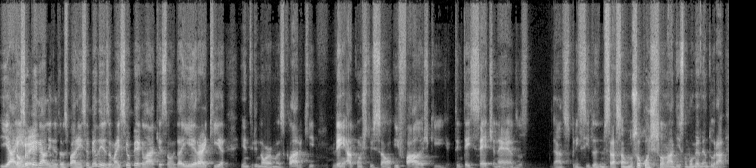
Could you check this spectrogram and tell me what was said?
E aí, também. se eu pegar a lei da transparência, beleza, mas se eu pegar lá a questão da hierarquia entre normas, claro que vem a Constituição e fala, acho que 37, né, dos, dos princípios da administração. Não sou constitucionalista, não vou me aventurar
